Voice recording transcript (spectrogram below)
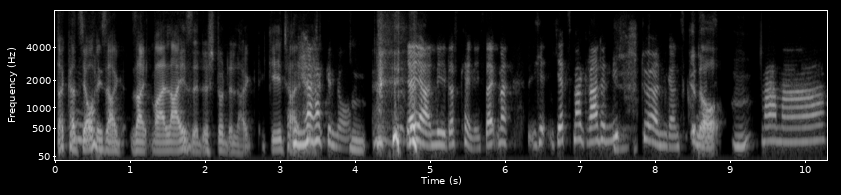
da kannst du ja auch nicht sagen, seid mal leise eine Stunde lang. Geht halt. Ja, nicht. genau. Hm. Ja, ja, nee, das kenne ich. Seid mal, jetzt mal gerade nicht stören, ganz kurz. Genau. Hm. Mama.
